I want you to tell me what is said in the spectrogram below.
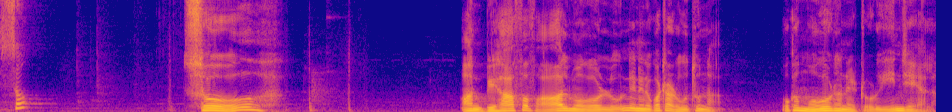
So? So on behalf of all మొగోళ్ళు నేను నేను ఒకటి అడుగుతున్నా. ఒక మొగోడు అనేటోడు ఏం చేయాలా?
